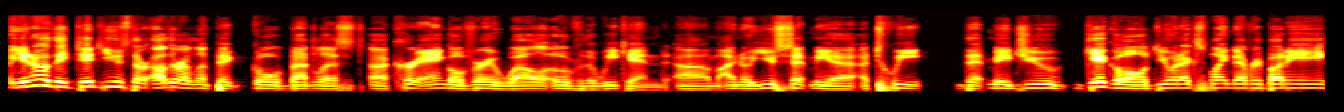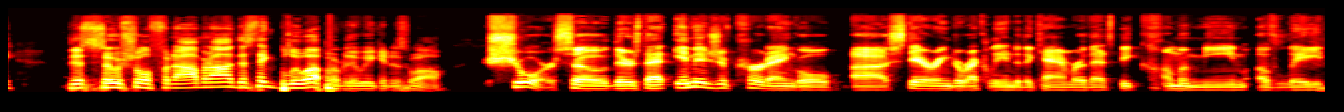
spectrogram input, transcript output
you know they did use their other Olympic gold medalist, uh, Kurt Angle, very well over the weekend. Um, I know you sent me a, a tweet that made you giggle. Do you want to explain to everybody this social phenomenon? This thing blew up over the weekend as well. Sure. So there's that image of Kurt Angle uh, staring directly into the camera that's become a meme of late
